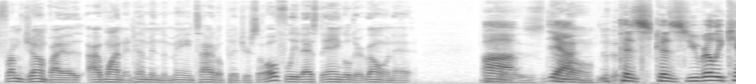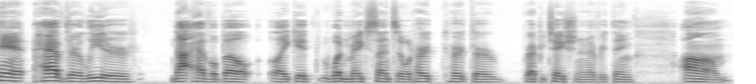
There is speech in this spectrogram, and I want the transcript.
from jump, I I wanted him in the main title picture. So hopefully that's the angle they're going at. Uh, because, uh, yeah, because because you really can't have their leader not have a belt. Like it wouldn't make sense. It would hurt hurt their reputation and everything. Um,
